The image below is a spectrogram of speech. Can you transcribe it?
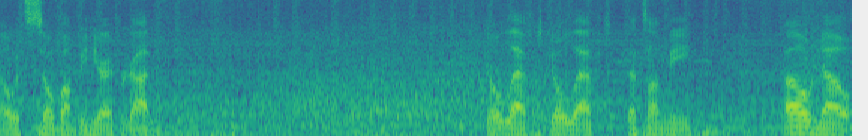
Oh, it's so bumpy here. I forgot. Go left, go left. That's on me. Oh, no.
